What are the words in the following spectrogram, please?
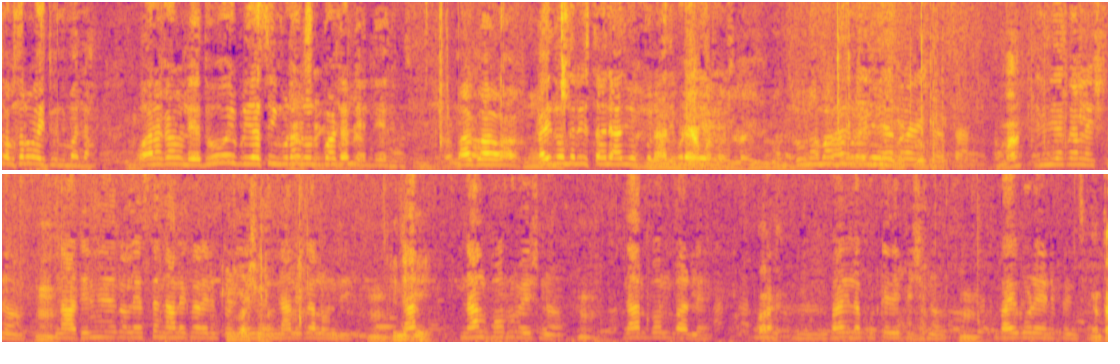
సంవత్సరం అవుతుంది మళ్ళా. వానాకాలం లేదు ఇప్పుడు వేసి కూడా రెండు పంటలు లేదు. లేదు. మాకు ఐదు వందలు ఇస్తాను అది అది కూడా రుణమాఫీ కూడా లేదు. ఎనిమిది ఎకరాలు వేసినాం. నాటు ఎనిమిది ఎకరాలు వేస్తే నాలుగు ఎకరాలు నాలుగు ఎకరాలు ఉంది. నాలుగు బోర్లు వేసినాం. నాలుగు బోర్లు పడలే. బావిలో పుట్టుక తెప్పించినాం. బావి కూడా ఎండిపోయింది సార్. ఎంత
